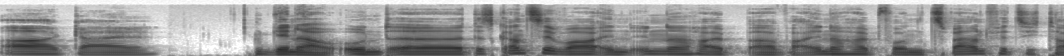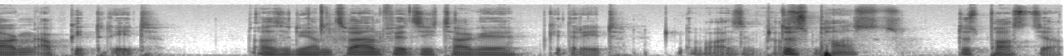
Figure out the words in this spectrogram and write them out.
Ah, geil. Genau, und äh, das Ganze war, in innerhalb, äh, war innerhalb von 42 Tagen abgedreht. Also die haben 42 Tage gedreht. Da war es im Das passt. Das passt ja.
